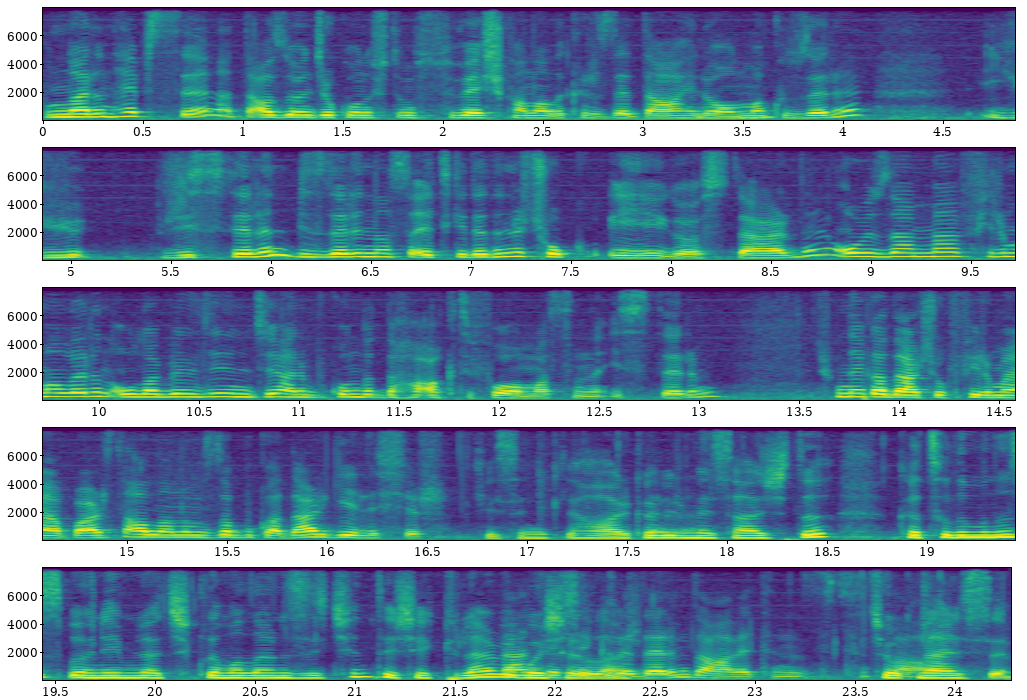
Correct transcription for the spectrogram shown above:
Bunların hepsi, hatta az önce konuştuğumuz Süveyş kanalı krize dahil olmak üzere risklerin bizleri nasıl etkilediğini çok iyi gösterdi. O yüzden ben firmaların olabildiğince yani bu konuda daha aktif olmasını isterim. Çünkü ne kadar çok firma yaparsa alanımızda bu kadar gelişir. Kesinlikle harika bir Evet. mesajdı. Katılımınız, bu önemli açıklamalarınız için teşekkürler ve Ben başarılar. teşekkür ederim davetiniz için. Çok mersi.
